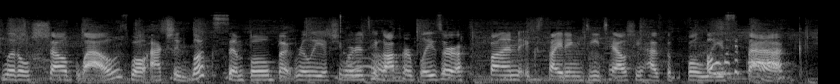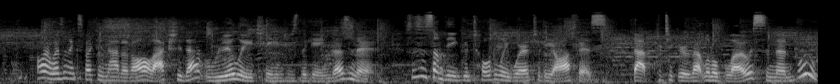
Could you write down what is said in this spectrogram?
little shell blouse. Well, actually looks simple, but really, if she were to take off her blazer, a fun, exciting detail. She has the full lace oh, lace back. That. Oh, I wasn't expecting that at all. Actually, that really changes the game, doesn't it? This is something you could totally wear to the office. That particular, that little blouse, and then woo,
